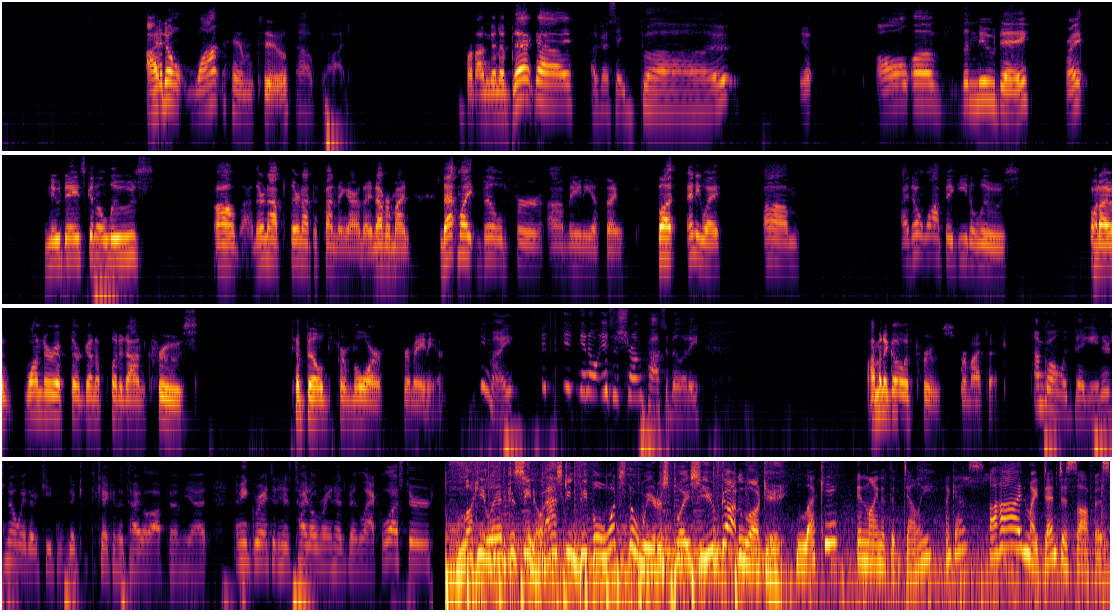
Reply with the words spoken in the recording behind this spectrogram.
I don't want him to, Oh God. but I'm gonna that guy. I was gonna say, but yep, all of the New Day, right? New Day's gonna lose. Oh, they're not. They're not defending, are they? Never mind. That might build for a Mania thing. But anyway, um, I don't want Big E to lose, but I wonder if they're gonna put it on Crews to build for more for Mania. he might. It, it, you know, it's a strong possibility. I'm gonna go with Crews for my pick. I'm going with Big E. There's no way they're keeping they're kicking the title off him yet. I mean, granted, his title reign has been lackluster. Lucky Land Casino asking people what's the weirdest place you've gotten lucky? Lucky? In line at the deli, I guess? Aha, in my dentist's office.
